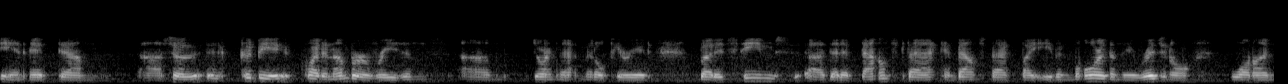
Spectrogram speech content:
and it, um, uh, so it could be quite a number of reasons um, during that middle period, but it seems uh, that it bounced back and bounced back by even more than the original one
